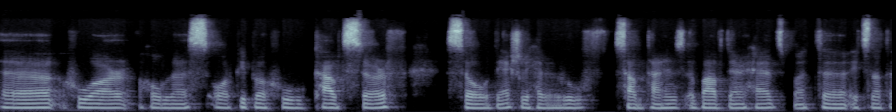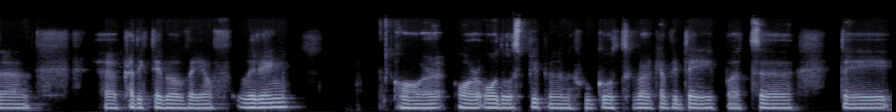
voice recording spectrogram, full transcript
uh, who are homeless or people who couch surf so they actually have a roof sometimes above their heads but uh, it's not a, a, predictable way of living or or all those people who go to work every day but uh, they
